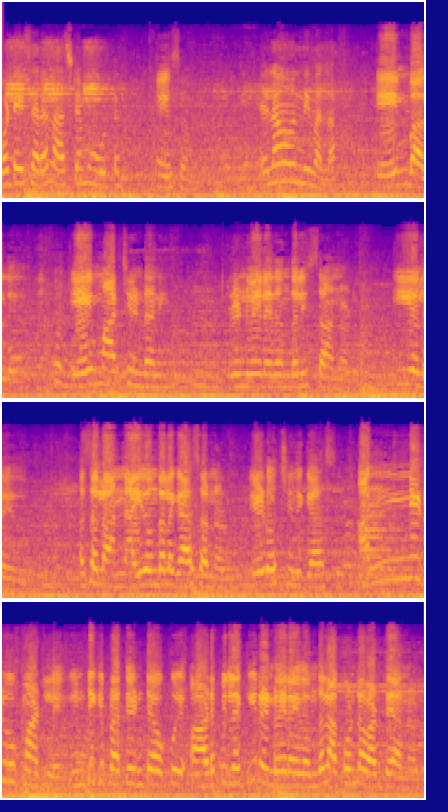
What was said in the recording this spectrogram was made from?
ఓట్ వేసారా లాస్ట్ టైం ఓట్ వేసాం. ఎలా ఉంది మళ్ళా? ఏం బాగాలేదు ఏం మార్చిండని? రెండు వేల ఐదు వందలు ఇస్తా అన్నాడు. ఇయ్యలేదు. అసలు అన్ని ఐదు వందల గ్యాస్ అన్నాడు. ఏడొచ్చింది గ్యాస్? అన్ని డూప్ మాటలే. ఇంటికి ప్రతి ఇంటి ఒక ఆడపిల్లకి రెండు వేల ఐదు వందలు అకౌంట్లో పడతాయి అన్నాడు.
